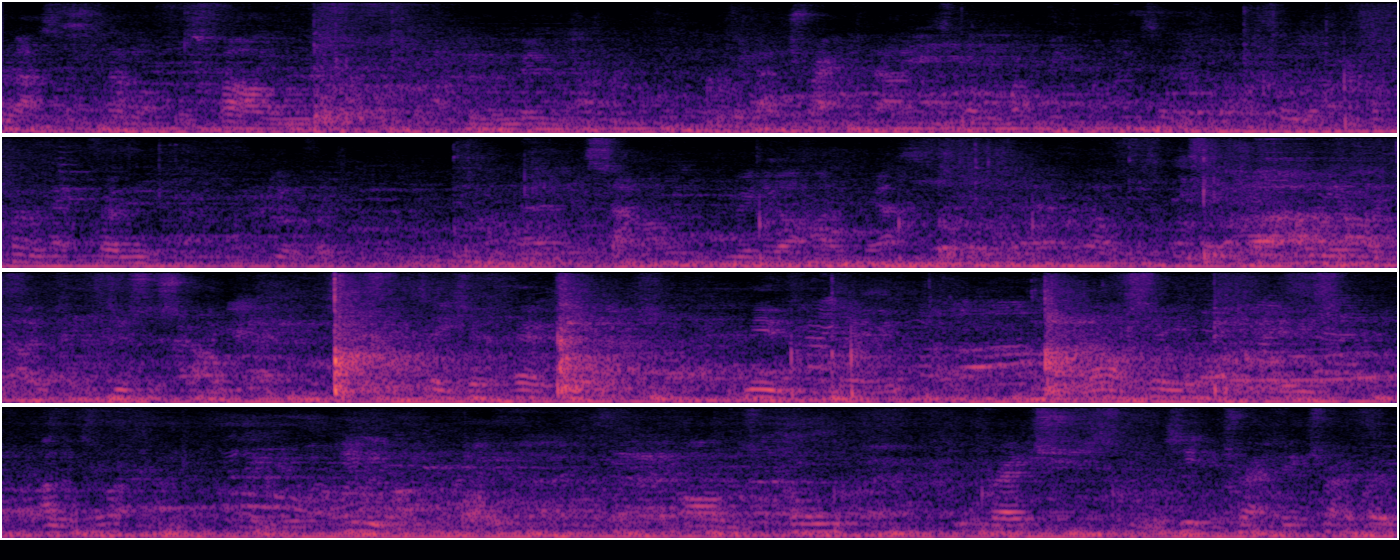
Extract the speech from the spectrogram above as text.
none that come off as farms up the middle. We've had track days on rugby night, so coming back from Guildford uh, summer. Really got. Uh, well, only I know, just a skull cap, t-shirt, pair music. And I'll see you what there is other. Anyone arms cool, fresh, was hitting traffic, will.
